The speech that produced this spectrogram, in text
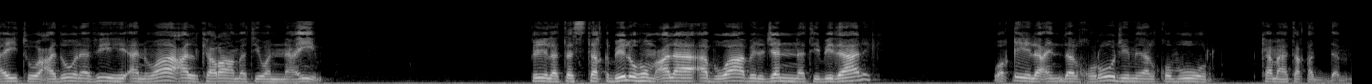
أي توعدون فيه أنواع الكرامة والنعيم. قيل تستقبلهم على أبواب الجنة بذلك؟ وقيل عند الخروج من القبور كما تقدم.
